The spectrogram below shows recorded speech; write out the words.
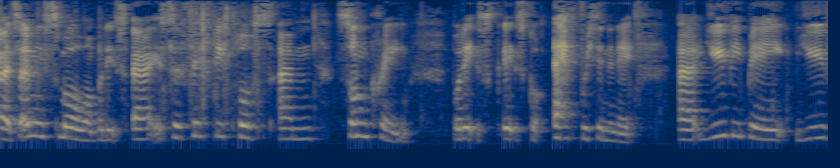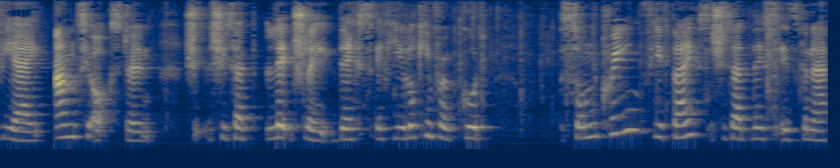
Uh, it's only a small one, but it's uh, it's a 50 plus um, sun cream, but it's it's got everything in it. Uh, UVB, UVA, antioxidant. She, she said literally this, if you're looking for a good sun cream for your face, she said this is going to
